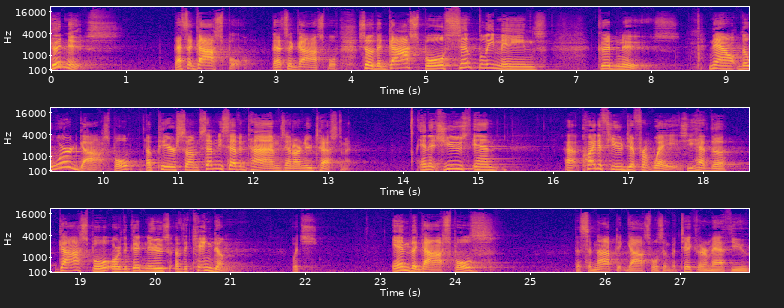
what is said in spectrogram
Good news. That's a gospel. That's a gospel. So the gospel simply means good news. Now, the word gospel appears some 77 times in our New Testament, and it's used in uh, quite a few different ways. You have the gospel or the good news of the kingdom, which in the gospels, the synoptic gospels in particular, Matthew,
